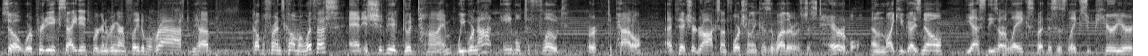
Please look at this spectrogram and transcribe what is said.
So we're pretty excited. We're gonna bring our inflatable raft. We have a couple friends coming with us and it should be a good time. We were not able to float or to paddle at Pictured Rocks, unfortunately, because the weather was just terrible. And like you guys know, yes, these are lakes, but this is Lake Superior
